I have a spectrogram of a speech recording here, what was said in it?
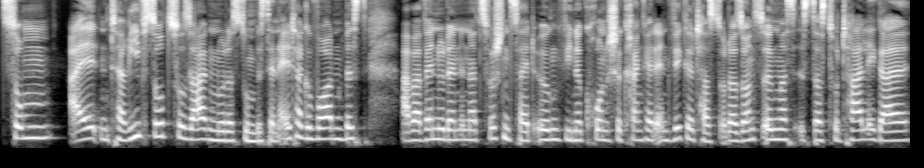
zum alten Tarif sozusagen, nur dass du ein bisschen älter geworden bist. Aber wenn du dann in der Zwischenzeit irgendwie eine chronische Krankheit entwickelt hast oder sonst irgendwas, ist das total egal.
